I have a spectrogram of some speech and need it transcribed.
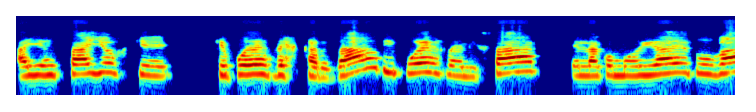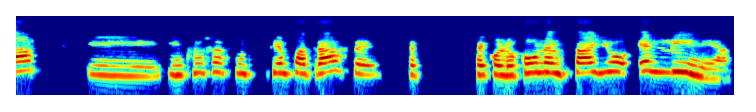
Hay ensayos que, que puedes descargar y puedes realizar en la comodidad de tu hogar y incluso hace un tiempo atrás se, se colocó un ensayo en línea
